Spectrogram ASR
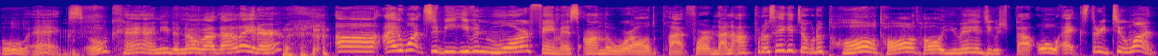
oh, X. Okay, I need to know about that later. uh, I want to be even more famous on the world platform. 나는 앞으로 세계적으로 더, 더, 더 유명해지고 싶다. Oh, X. 3, 2, 1.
